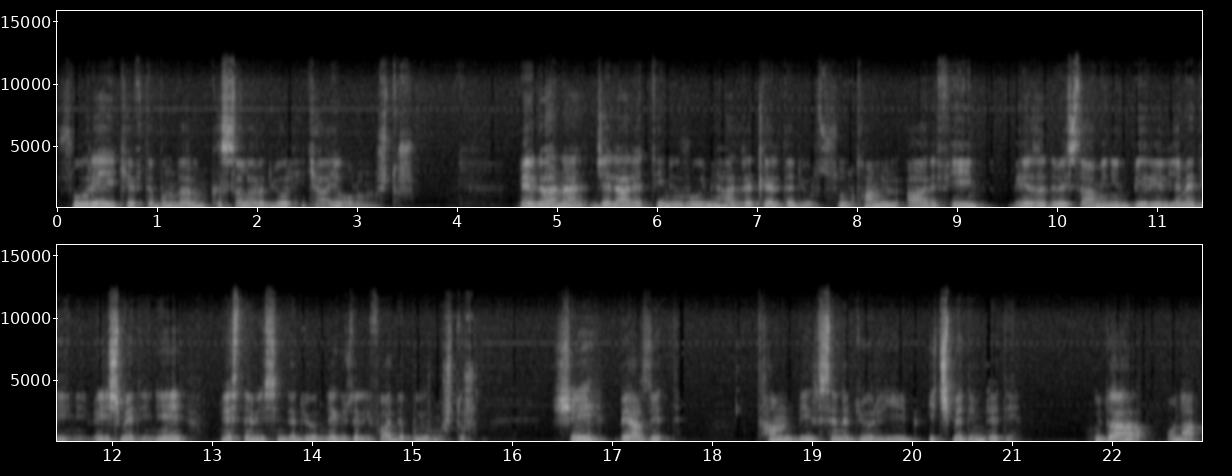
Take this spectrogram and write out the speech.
Sure-i Kehf'te bunların kıssaları diyor hikaye olunmuştur. Mevlana Celaleddin Rumi Hazretleri de diyor Sultanül Arifin Beyazıt Bestami'nin bir yıl yemediğini ve içmediğini Mesnevisinde diyor ne güzel ifade buyurmuştur. Şeyh Beyazıt tam bir sene diyor yiyip içmedim dedi. Huda ona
